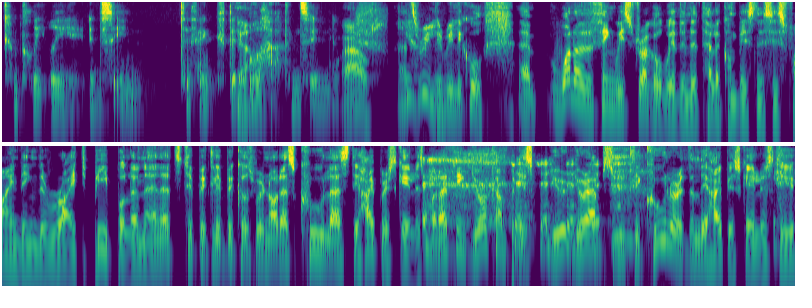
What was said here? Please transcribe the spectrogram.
completely insane to think that yeah. it will happen soon. Wow, that's yeah. really really cool. Um, one other thing we struggle with in the telecom business is finding the right people, and and that's typically because we're not as cool as the hyperscalers. But I think your company is you're, you're absolutely cooler than the hyperscalers. Do you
